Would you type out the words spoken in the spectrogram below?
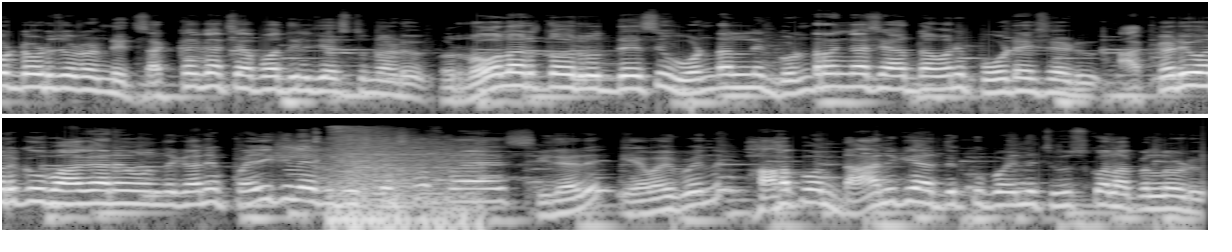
బొడ్డోడు చూడండి చక్కగా చపాతీలు చేస్తున్నాడు. రోలర్తో రుద్దేసి ఉండల్ని గుండ్రంగా చేద్దామని పోటేశాడు. అక్కడి వరకు బాగానే ఉంది కానీ పైకి లేదు చూస్తే సర్ప్రైజ్. ఇదేది? ఏమైపోయింది? పాపం దానికే అతుక్కుపోయింది చూసుకోవాలా పిల్లోడు.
